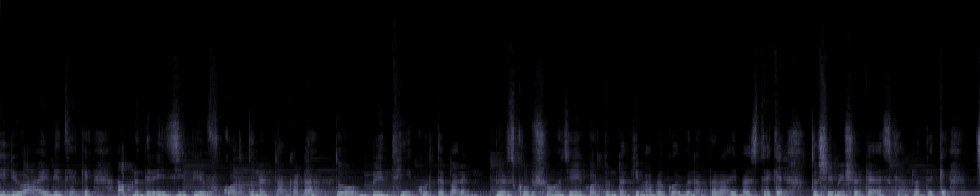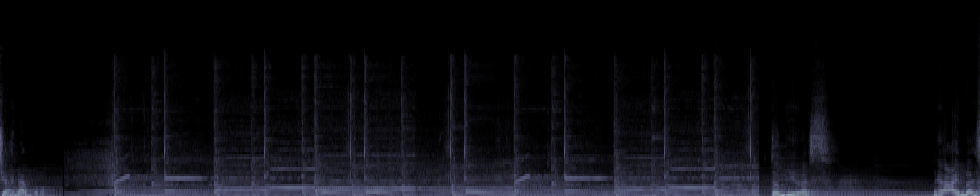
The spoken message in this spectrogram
ডিডিও আইডি থেকে আপনাদের এই জিপিএফ কর্তনের টাকাটা তো বৃদ্ধি করতে পারেন। বিকজ খুব সহজে এই কর্তনটা কীভাবে করবেন আপনারা আইবাস থেকে, তো সেই বিষয়টা আজকে আপনাদেরকে জানাব। তো ভিউয়ার্স আইবাস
